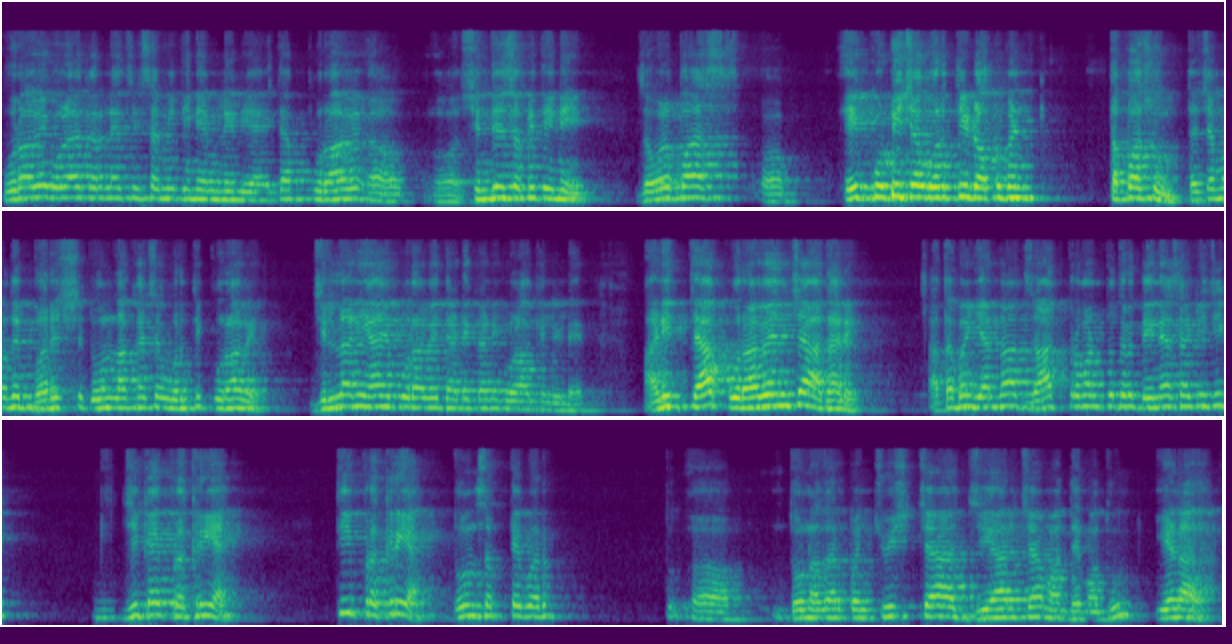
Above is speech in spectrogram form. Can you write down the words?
पुरावे गोळा करण्याची समिती नेमलेली आहे. त्या पुरावे शिंदे समितीने जवळपास एक कोटीच्या वरती डॉक्युमेंट तपासून त्याच्यामध्ये बरेचसे दोन लाखाच्या वरती पुरावे जिल्हानिहाय पुरावे त्या ठिकाणी गोळा केलेले आहेत. आणि त्या पुराव्यांच्या आधारे आता मग यांना जात प्रमाणपत्र देण्यासाठी जी जी काही प्रक्रिया आहे ती प्रक्रिया दोन सप्टेंबर दोन हजार पंचवीसच्या जी आरच्या माध्यमातून येणार आहे.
